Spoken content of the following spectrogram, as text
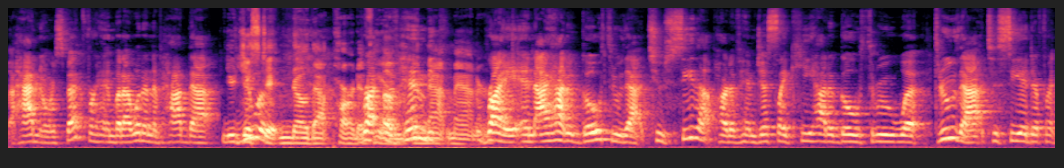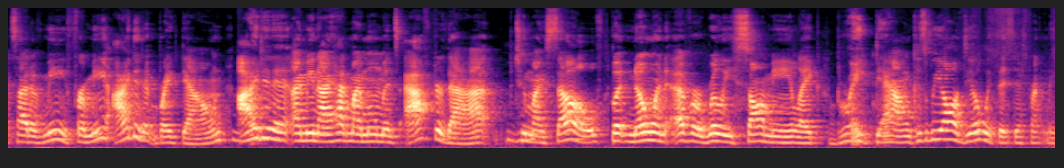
had no respect for him, but I wouldn't have had that. You just you didn't know that part of, right, him, of him in that manner, right? And I had to go through that to see that part of him, just like he had to go through what through that to see a different side of me. For me, I didn't break down. Mm-hmm. I didn't. I mean, I had my moments after that mm-hmm. to myself, but no one ever really saw me like break down because we all deal with it differently.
